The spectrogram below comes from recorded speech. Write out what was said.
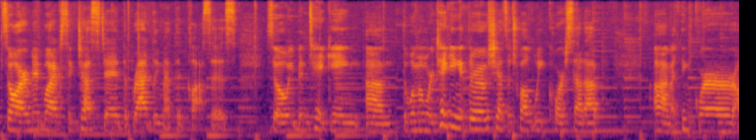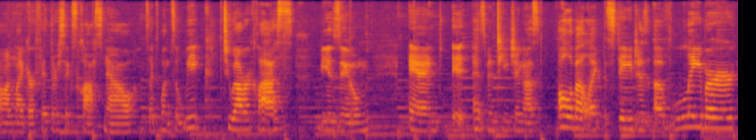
So our midwife suggested the Bradley method classes. So we've been taking um, the woman we're taking it through. She has a 12 week course set up. Um, I think we're on like our fifth or sixth class now. It's like once a week, two hour class via Zoom. And it has been teaching us all about like the stages of labor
